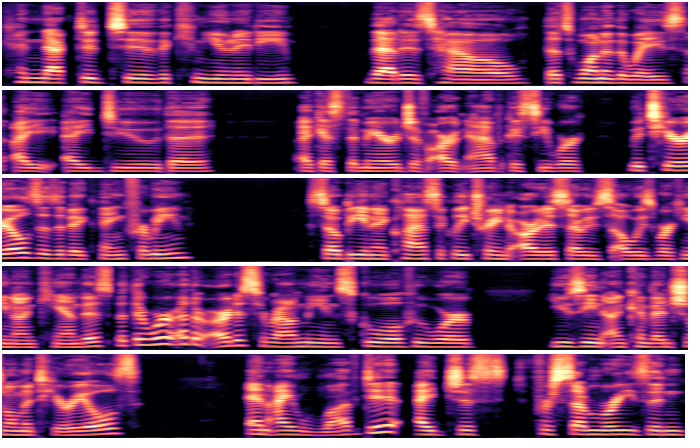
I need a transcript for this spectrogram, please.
connected to the community. That is how, that's one of the ways I, I do the, I guess, the marriage of art and advocacy work. Materials is a big thing for me. So, being a classically trained artist, I was always working on canvas, but there were other artists around me in school who were using unconventional materials and I loved it. I just, for some reason,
